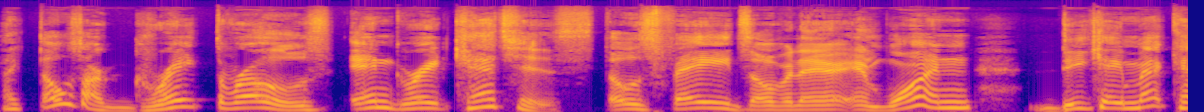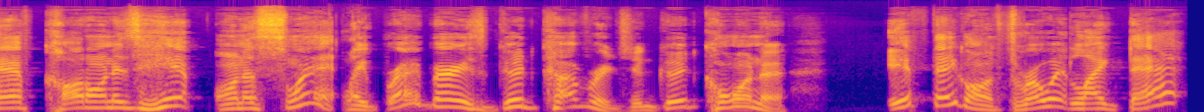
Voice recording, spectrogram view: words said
Like those are great throws and great catches. Those fades over there, and one DK Metcalf caught on his hip on a slant. Like Bradberry's good coverage, a good corner. If they're gonna throw it like that,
